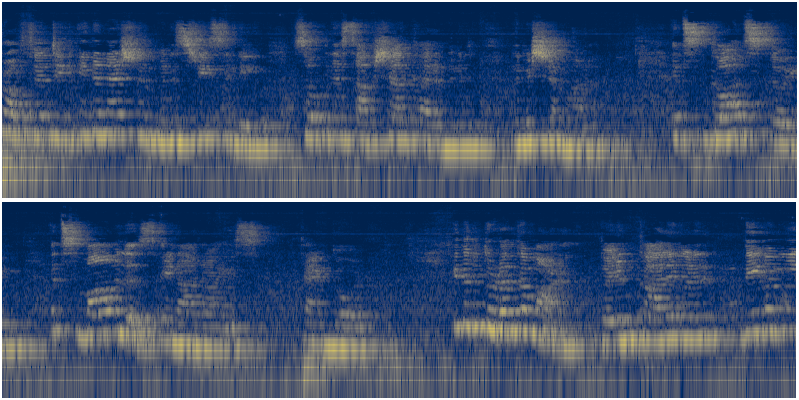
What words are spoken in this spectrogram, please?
പ്രൊഫറ്റിക് ഇന്റർനാഷണൽ മിനിസ്ട്രീസിന്റെയും സ്വപ്ന സാക്ഷാത്കാരത്തിന് നിമിഷമാണ്. It's God's doing it's marvellous in our eyes thank God ഇതൊരു തുടക്കമാണ്. വരും കാലങ്ങളിൽ ദൈവം ഈ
